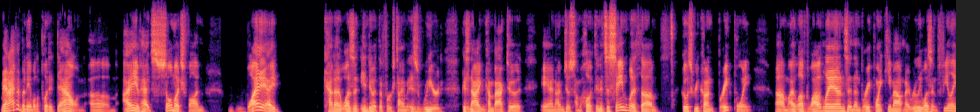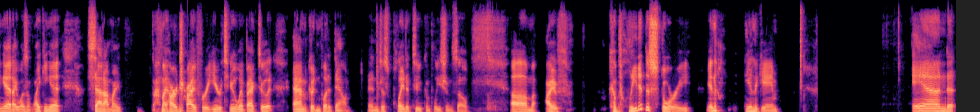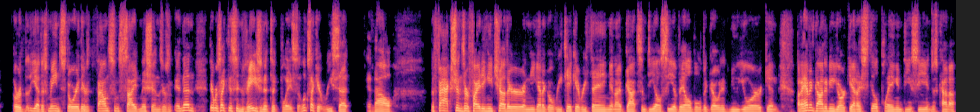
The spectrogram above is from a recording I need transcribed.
man, I haven't been able to put it down. Um, I have had so much fun. Why I kind of wasn't into it the first time is weird because now I can come back to it and I'm just I'm hooked. And it's the same with um, Ghost Recon Breakpoint. Um, I loved Wildlands, and then Breakpoint came out, and I really wasn't feeling it. I wasn't liking it. Sat on my my hard drive for a year or two, went back to it, and couldn't put it down, and just played it to completion. So, um, I've completed the story in in the game, and or yeah, this main story. There's found some side missions. There's and then there was like this invasion that took place. It looks like it reset and now the factions are fighting each other and you got to go retake everything. And i've got some dlc available to go into new york. And but i haven't gone to new york yet. I'm still playing in dc and just kind of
